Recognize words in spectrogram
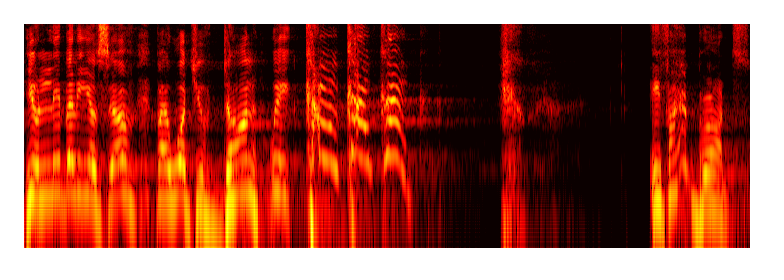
you're labeling yourself by what you've done. Wait, come, come, come. If I brought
